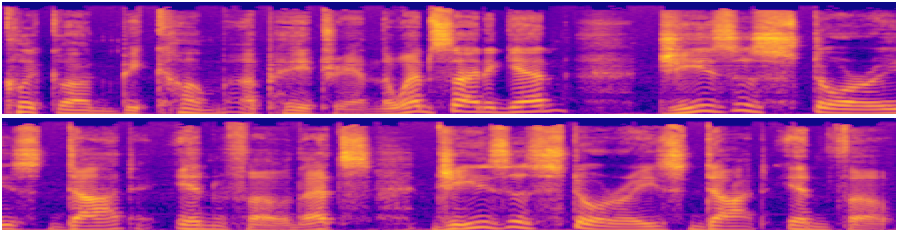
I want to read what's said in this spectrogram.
click on Become a Patreon. The website again, jesusstories.info. That's jesusstories.info.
